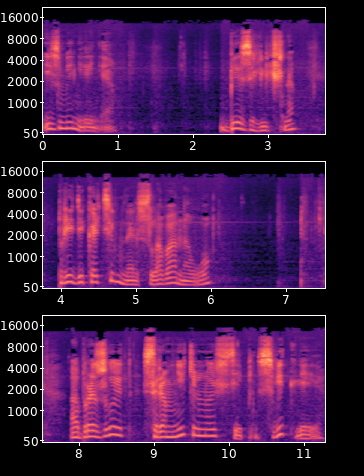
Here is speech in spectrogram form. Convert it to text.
изменения. Безлично предикативные слова на «о» образуют сравнительную степень светлее,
